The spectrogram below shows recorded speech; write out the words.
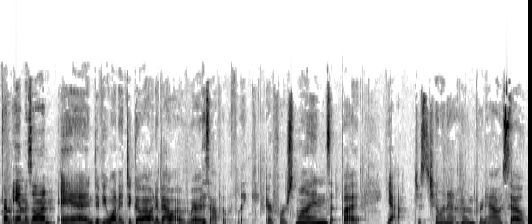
from amazon. And if you wanted to go out and about i would wear this outfit with like air force ones. But yeah just chilling at home for now. So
